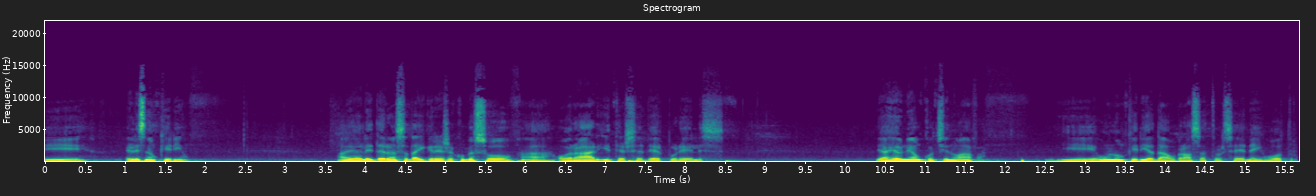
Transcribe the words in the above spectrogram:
E eles não queriam. Aí a liderança da igreja começou a orar e interceder por eles. E a reunião continuava. E um não queria dar o braço a torcer, nem o outro.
